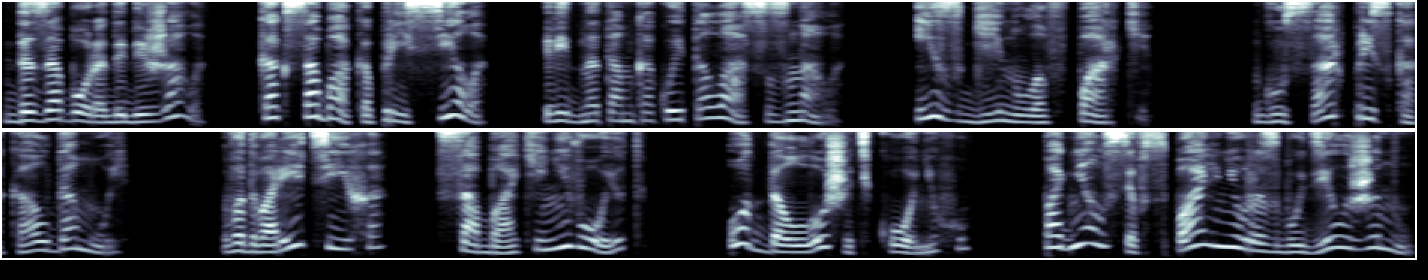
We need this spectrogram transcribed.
До забора добежала, как собака присела, видно, там какой-то лаз знала, и сгинула в парке. Гусар прискакал домой. Во дворе тихо, собаки не воют. Отдал лошадь конюху, поднялся в спальню, разбудил жену,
